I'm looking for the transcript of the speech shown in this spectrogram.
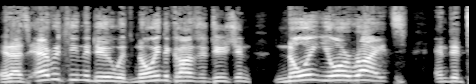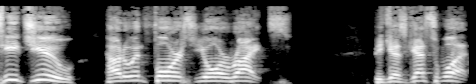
It has everything to do with knowing the Constitution, knowing your rights, and to teach you how to enforce your rights. Because guess what?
